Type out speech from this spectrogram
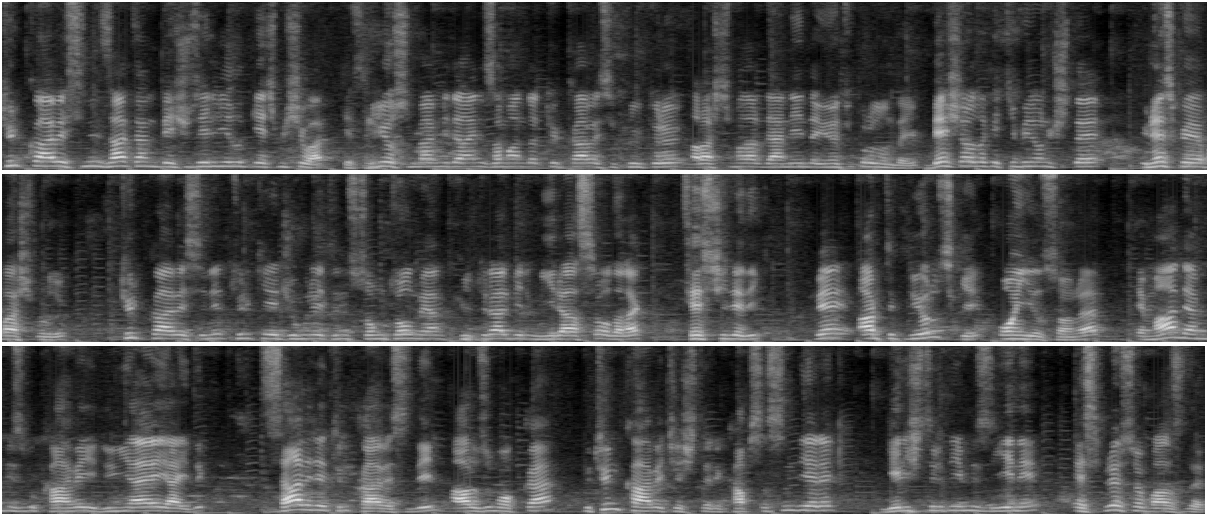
Türk kahvesinin zaten 550 yıllık geçmişi var. Kesinlikle. Biliyorsun ben bir de aynı zamanda Türk Kahvesi Kültürü Araştırmalar Derneği'nde yönetim kurulundayım. 5 Aralık 2013'te UNESCO'ya başvurduk. Türk kahvesini Türkiye Cumhuriyeti'nin somut olmayan kültürel bir mirası olarak tescilledik. Ve artık diyoruz ki 10 yıl sonra e madem biz bu kahveyi dünyaya yaydık sadece Türk kahvesi değil Arzu Mokka bütün kahve çeşitlerini kapsasın diyerek geliştirdiğimiz yeni espresso bazlı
